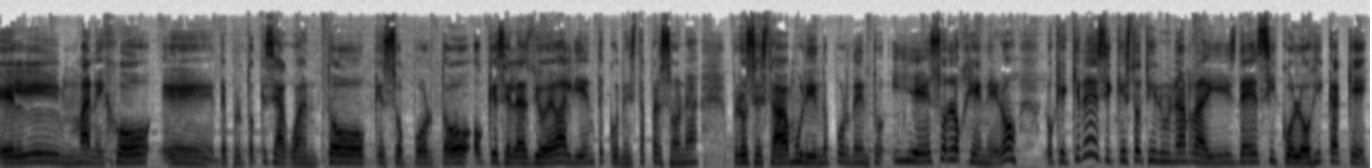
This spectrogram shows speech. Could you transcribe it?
él manejó eh, de pronto que se aguantó, que soportó o que se las dio de valiente con esta persona, pero se estaba muriendo por dentro y eso lo generó. Lo que quiere decir que esto tiene una raíz de psicológica que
